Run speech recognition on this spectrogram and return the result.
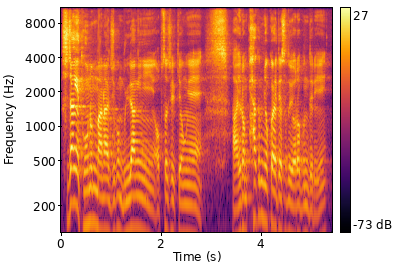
시장에 돈은 많아지고 물량이 없어질 경우에 아, 이런 파급 효과에 대해서도 여러분들이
